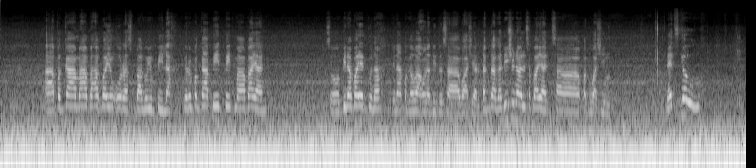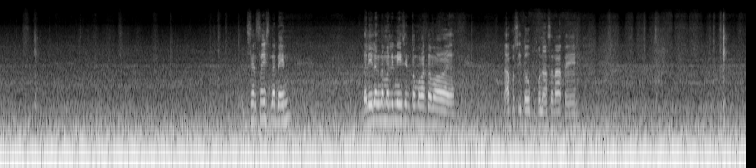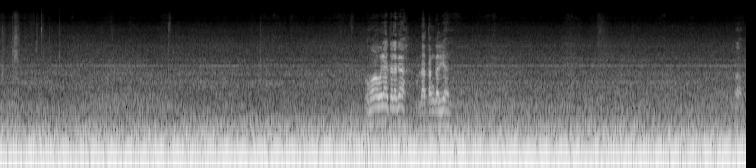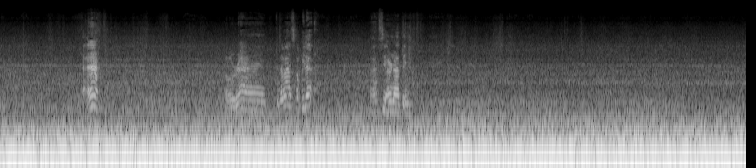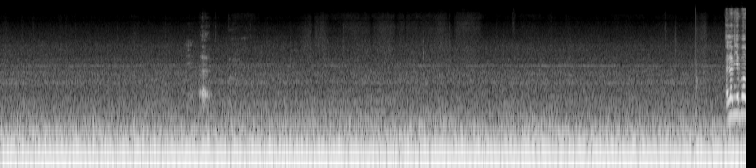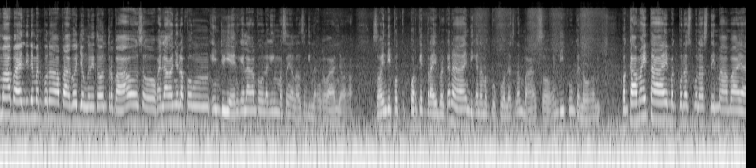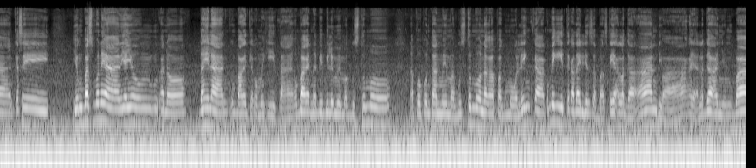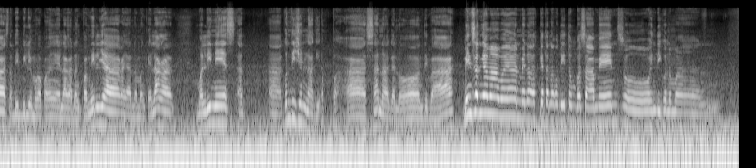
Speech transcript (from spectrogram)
Ah, pagka mahaba-haba yung oras bago yung pila. Pero pagka pit-pit mga bayan, So, binabayad ko na, pinapagawa ko na dito sa washer. Dagdag additional sa bayad sa pagwashing. Let's go! Exercise na din. Dali lang na malinisin itong mga ito mga kaya. Tapos ito pupunasan natin. Umawala talaga. Natanggal yan. Na? Alright. Ito naman sa kabila. Ah, CR natin. Ah. Alam niyo po mga bayan, hindi naman po nakakapagod yung ganito ang trabaho. So, kailangan nyo lang pong enjoyin. Kailangan pong laging masaya lang sa ginagawa nyo. So, hindi po porket driver ka na, hindi ka na magpupunas ng bus. So, hindi po ganoon. Pagka may time, magpunas-punas din mga bayan. Kasi, yung bus mo na yan, yan yung ano, dahilan kung bakit ka kumikita. Kung bakit nabibili mo yung mga gusto mo, napupuntahan mo yung mga gusto mo, nakapagmuling ka, kumikita ka dahil yan sa bus. Kaya alagaan, di ba? Kaya alagaan yung bus, nabibili yung mga pangangailangan ng pamilya, kaya naman kailangan malinis at ah, condition lagi ang bus. Sana ganon, di ba? Minsan nga mga bayan, may nakakita ako dito ang bus sa amin, so hindi ko naman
